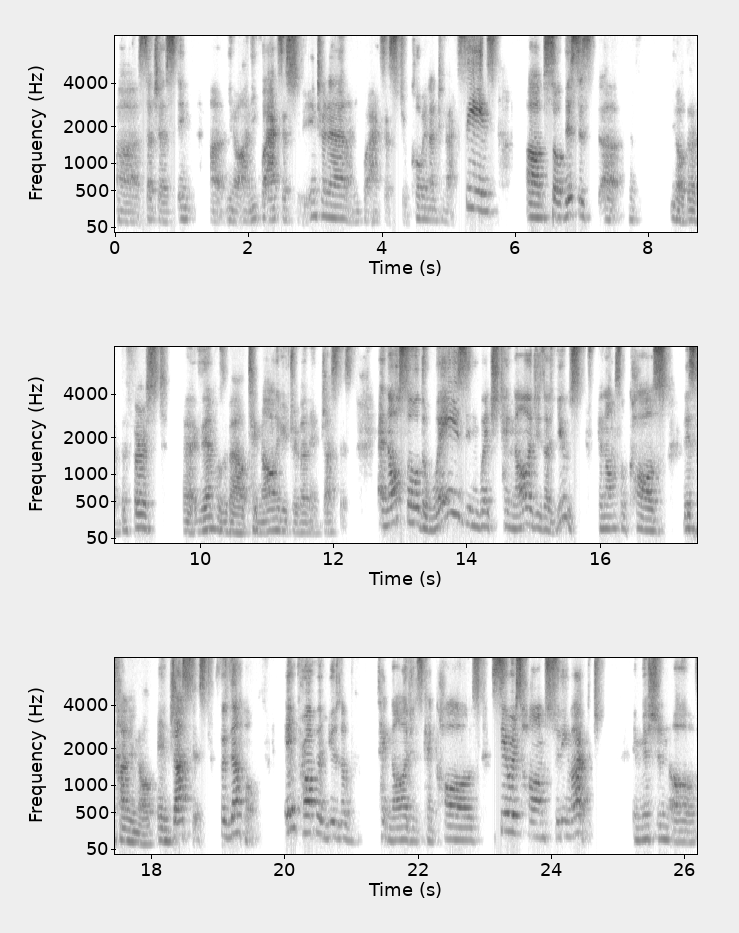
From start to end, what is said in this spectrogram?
uh, such as in, uh, you know, unequal access to the internet, unequal access to COVID-19 vaccines. Um, so this is, you know, the, the first uh, examples about technology-driven injustice. And also the ways in which technologies are used can also cause this kind of, you know, injustice. For example, improper use of technologies can cause serious harms to the environment. Emission of,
